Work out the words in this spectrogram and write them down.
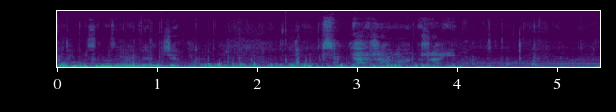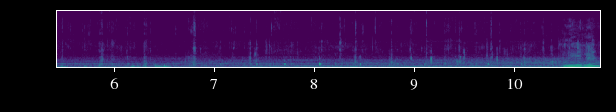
Korkma sana zarar vermeyeceğim. Korkma. Bismillahirrahmanirrahim. Ne lan?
